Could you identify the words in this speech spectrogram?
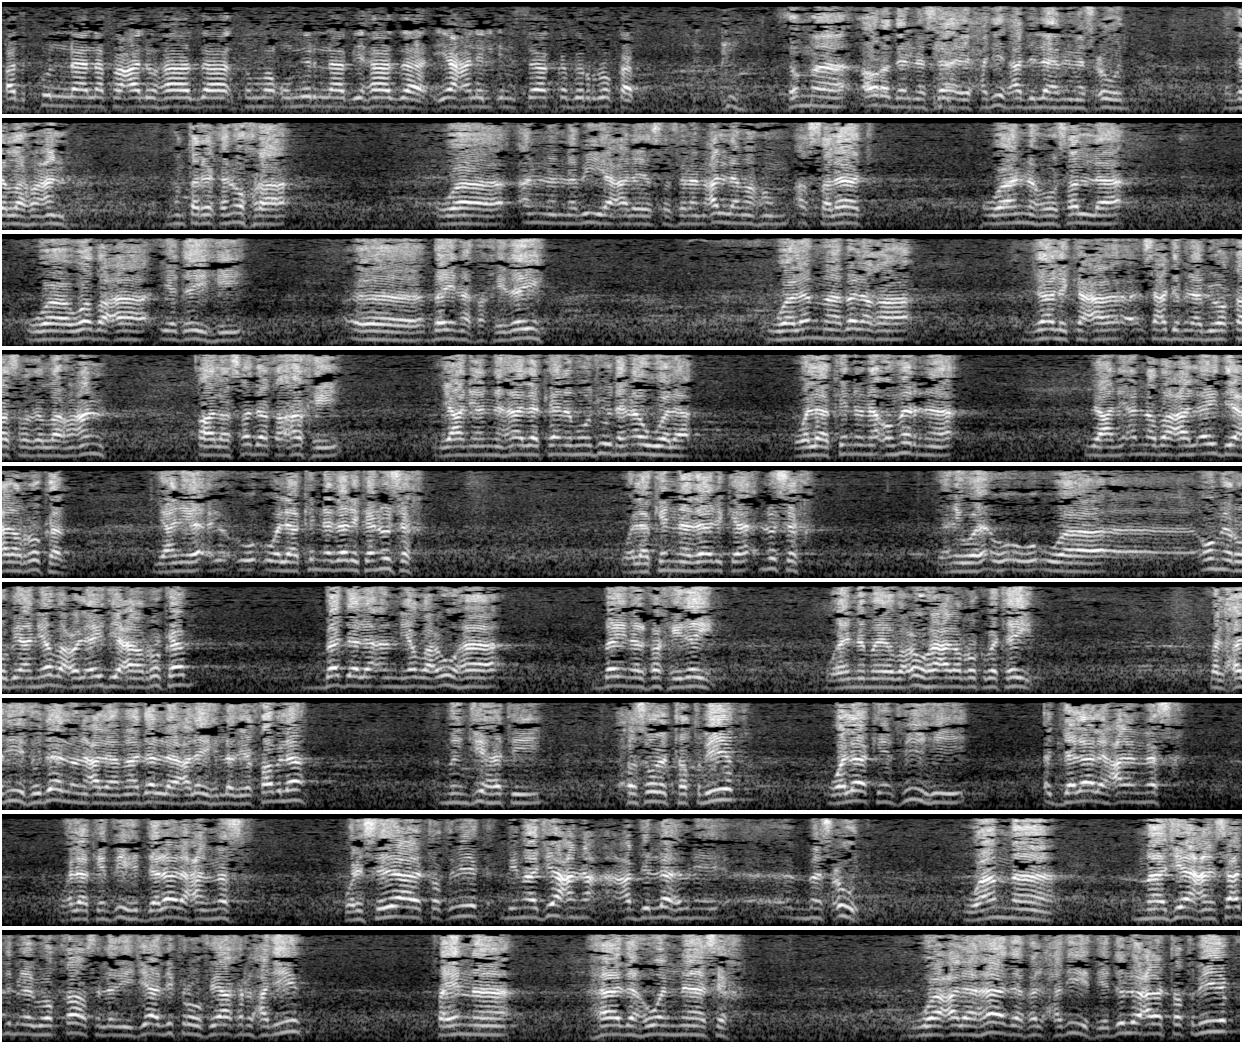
قد كنا نفعل هذا ثم أمرنا بهذا يعني الإمساك بالركب. ثم أورد النسائي حديث عبد الله بن مسعود رضي الله عنه من طريق أخرى وأن النبي عليه الصلاة والسلام علمهم الصلاة وأنه صلى ووضع يديه آه، بين فخذيه ولما بلغ ذلك سعد بن أبي وقاص رضي الله عنه قال صدق أخي يعني أن هذا كان موجودا أولا ولكننا أمرنا يعني أن نضع الأيدي على الركب يعني ولكن ذلك نسخ. ولكن ذلك نسخ. يعني وأمروا بأن يضعوا الأيدي على الركب بدل أن يضعوها بين الفخذين وإنما يضعوها على الركبتين. فالحديث دال على ما دل عليه الذي قبله من جهة حصول التطبيق ولكن فيه الدلالة على النسخ. ولكن فيه الدلالة على النسخ. والاستدلال على التطبيق بما جاء عن عبد الله بن مسعود. وأما ما جاء عن سعد بن أبي وقاص الذي جاء ذكره في آخر الحديث فإن هذا هو الناسخ. وعلى هذا فالحديث يدل على التطبيق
